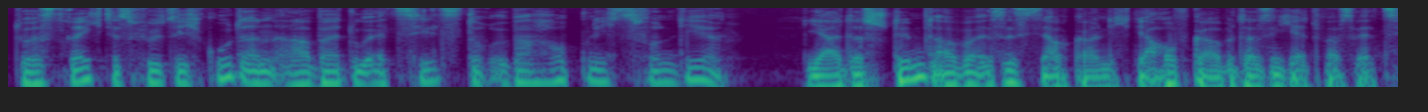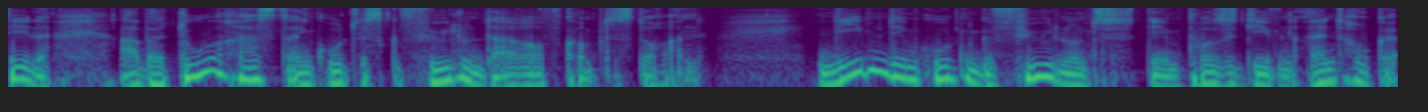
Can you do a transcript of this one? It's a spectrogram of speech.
Du hast recht, es fühlt sich gut an, aber du erzählst doch überhaupt nichts von dir. Ja, das stimmt, aber es ist ja auch gar nicht die Aufgabe, dass ich etwas erzähle. Aber du hast ein gutes Gefühl und darauf kommt es doch an. Neben dem guten Gefühl und dem positiven Eindruck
